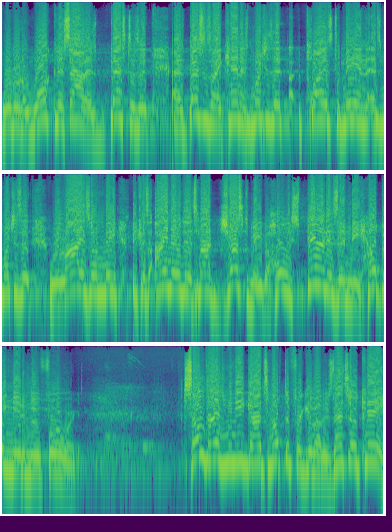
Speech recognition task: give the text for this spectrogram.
We're going to walk this out as best as it, as best as I can, as much as it applies to me and as much as it relies on me, because I know that it's not just me. The Holy Spirit is in me, helping me to move forward. Sometimes we need God's help to forgive others. That's okay.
